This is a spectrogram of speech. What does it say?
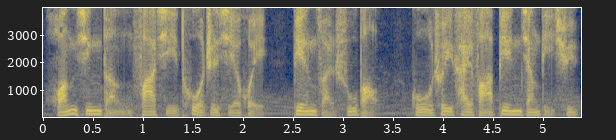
黄兴等发起拓殖协会，编纂书报，鼓吹开发边疆地区。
